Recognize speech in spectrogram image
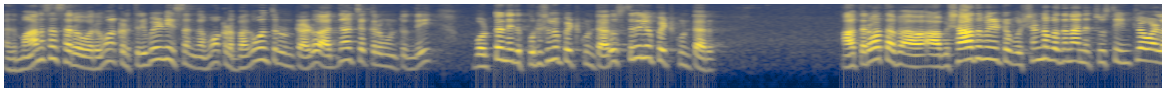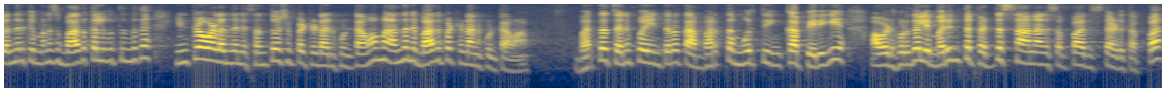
అది మానస సరోవరం అక్కడ త్రివేణి సంగమం అక్కడ భగవంతుడు ఉంటాడు ఆజ్ఞాచక్రం ఉంటుంది. బొట్టు అనేది పురుషులు పెట్టుకుంటారు స్త్రీలు పెట్టుకుంటారు. ఆ తర్వాత ఆ- విషాదమైన ఉషణ వదనాన్ని చూస్తే ఇంట్లో వాళ్ళందరికీ మనసు బాధ కలుగుతుందిగా? ఇంట్లో వాళ్ళందరినీ సంతోష పెట్టడానికి ఉంటామా మన అందరినీ బాధ పెట్టడానికి ఉంటామా భర్త చనిపోయిన తర్వాత ఆ భర్త మూర్తి ఇంకా పెరిగి ఆవిడ హృదయం మరింత పెద్ద స్థానాన్ని సంపాదిస్తాడు తప్ప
